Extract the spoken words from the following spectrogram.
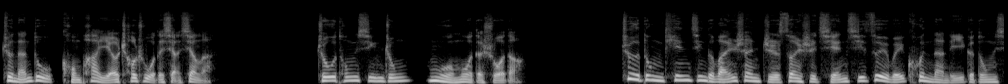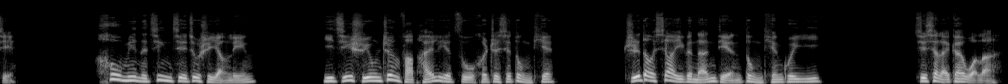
这难度恐怕也要超出我的想象了。周通心中默默的说道：“这洞天经的完善只算是前期最为困难的一个东西，后面的境界就是养灵，以及使用阵法排列组合这些洞天，直到下一个难点洞天归一。接下来该我了。”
